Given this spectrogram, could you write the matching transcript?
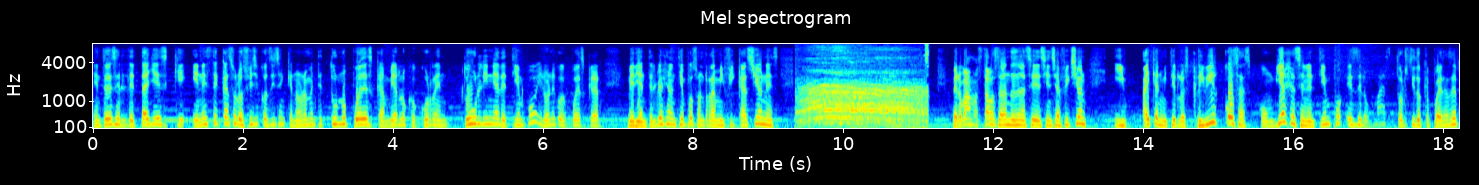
Entonces el detalle es que en este caso los físicos dicen que normalmente tú no puedes cambiar lo que ocurre en tu línea de tiempo y lo único que puedes crear mediante el viaje en el tiempo son ramificaciones. Pero vamos, estamos hablando de una serie de ciencia ficción y hay que admitirlo, escribir cosas con viajes en el tiempo es de lo más torcido que puedes hacer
